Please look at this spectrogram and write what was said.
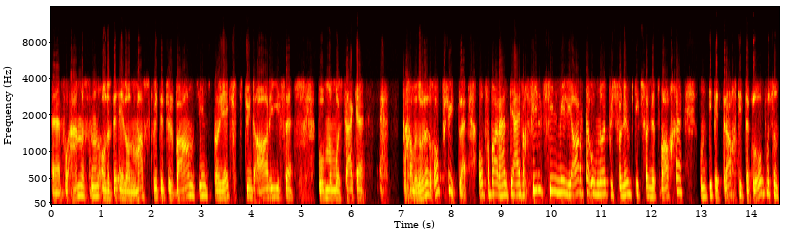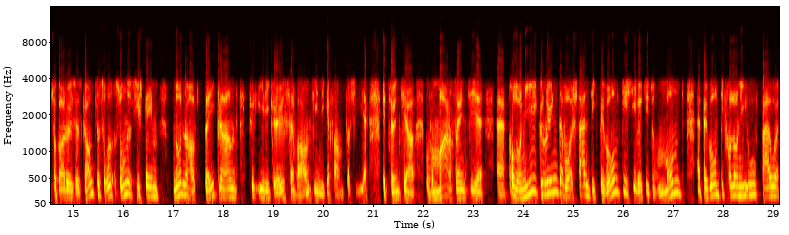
äh, von Amazon oder der Elon Musk wieder für Wahnsinnsprojekte anreißen, wo man muss sagen, da kann man nur noch den Kopf schütteln. Offenbar haben die einfach viel zu viele Milliarden, um noch etwas Vernünftiges zu machen. Und die betrachtet den Globus und sogar unser ganzes Sonnensystem nur noch als Playground für ihre grössten wahnsinnigen Fantasien. Jetzt wollen sie ja auf dem Mars wollen sie eine Kolonie gründen, die ständig bewohnt ist. Sie wollen auf dem Mond eine bewohnte Kolonie aufbauen.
